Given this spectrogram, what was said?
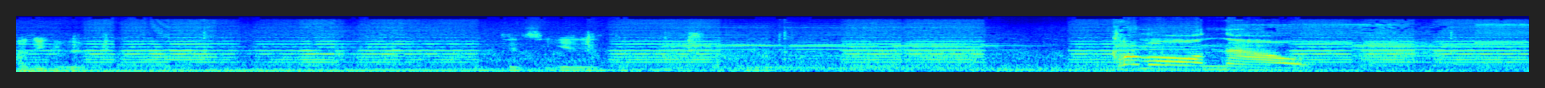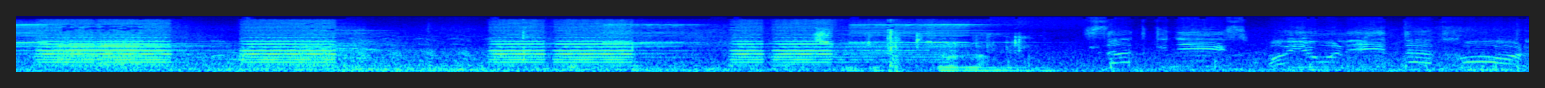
Hadi güzel. Vitesi geri Come on now! Şimdi zorlamayalım. Заткнись, or you will eat that horn!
